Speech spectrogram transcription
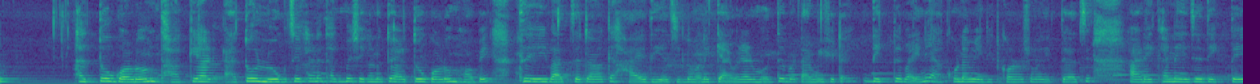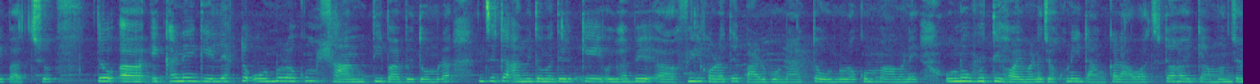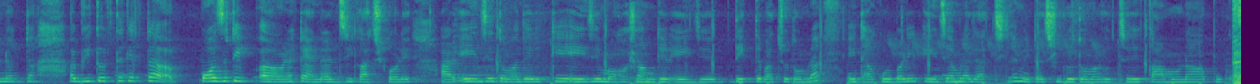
এত গরম থাকে আর এত লোক যেখানে থাকবে সেখানে তো এত গরম হবে। তো এই বাচ্চাটা আমাকে হাই দিয়েছিল মানে ক্যামেরার মধ্যে বাট আমি সেটা দেখতে পাইনি। এখন আমি এডিট করার সময় দেখতে পাচ্ছি। আর এখানে এই যে দেখতেই পাচ্ছ তো এখানে গেলে একটা অন্যরকম শান্তি পাবে তোমরা, যেটা আমি তোমাদেরকে ওইভাবে ফিল করাতে পারব না। একটা অন্যরকম মানে অনুভূতি হয় মানে যখন এই ডাঙ্কার আওয়াজটা হয়, কেমন যেন একটা ভিতর থেকে একটা পজিটিভ মানে একটা এনার্জি কাজ করে। আর এই যে তোমাদেরকে, এই যে মহাসংঘের এই যে দেখতে পাচ্ছ তোমরা, এই ঠাকুরবাড়ির এই যে আমরা যাচ্ছিলাম, এটা ছিল তোমার হচ্ছে কামনা পুকুর।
